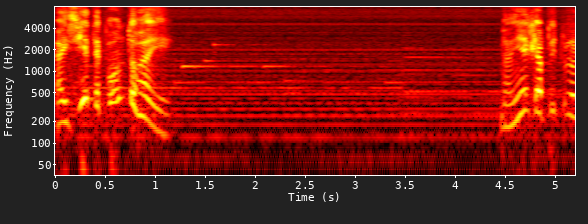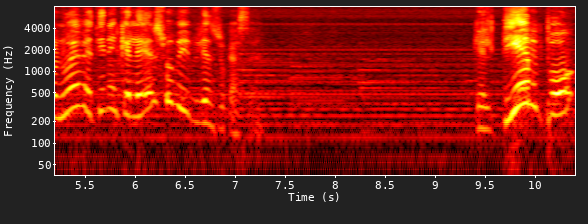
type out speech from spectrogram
Hay siete puntos ahí. Daniel capítulo 9, tienen que leer su Biblia en su casa. Que el tiempo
